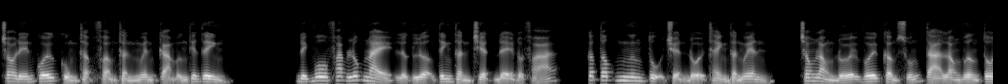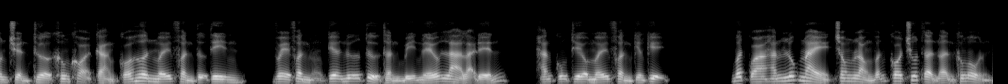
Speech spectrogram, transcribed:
cho đến cuối cùng thập phẩm thần nguyên cảm ứng thiên tinh. Địch vô pháp lúc này lực lượng tinh thần triệt để đột phá, cấp tốc ngưng tụ chuyển đổi thành thần nguyên, trong lòng đối với cầm xuống tà Long Vương tôn truyền thừa không khỏi càng có hơn mấy phần tự tin, về phần kia nữ tử thần bí nếu là lại đến, hắn cũng thiếu mấy phần kiên kỵ. Bất quá hắn lúc này trong lòng vẫn có chút ẩn ẩn không ổn,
